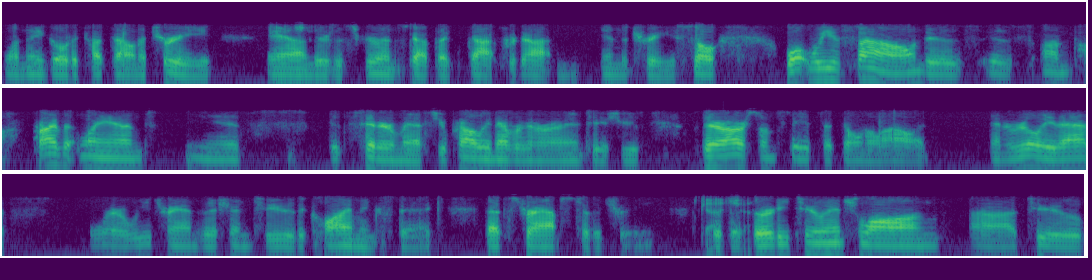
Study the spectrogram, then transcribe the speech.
when they go to cut down a tree, and there's a screw in step that got forgotten in the tree. So what we've found is is on p- private land, it's it's hit or miss. You're probably never going to run into issues. There are some states that don't allow it, and really that's where we transition to the climbing stick that straps to the tree. Gotcha. It's a 32 inch long uh, tube,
